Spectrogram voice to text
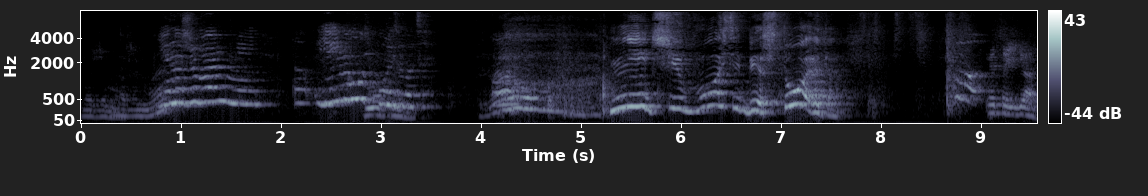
кнопочку. Нажимай. Я нажимаю, у меня- э, я не могу пользоваться. Ничего себе! Что это? Это я.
